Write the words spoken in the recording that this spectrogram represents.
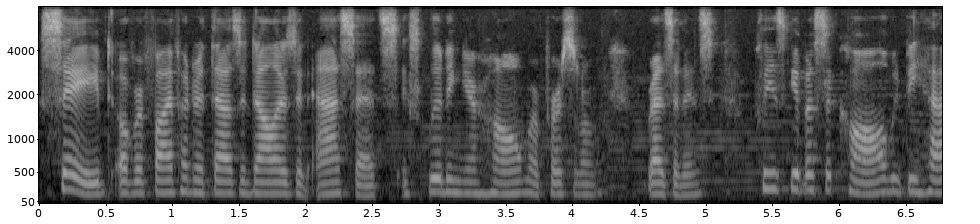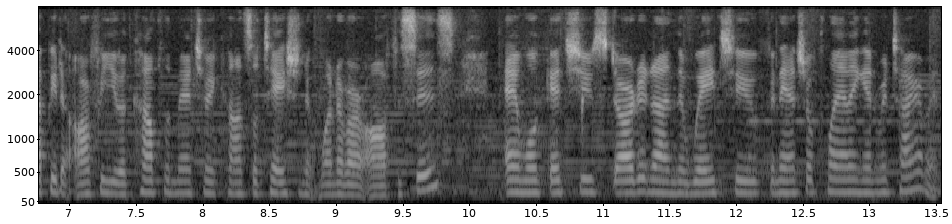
saved over $500,000 in assets, excluding your home or personal residence, please give us a call. We'd be happy to offer you a complimentary consultation at one of our offices, and we'll get you started on the way to financial planning and retirement.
